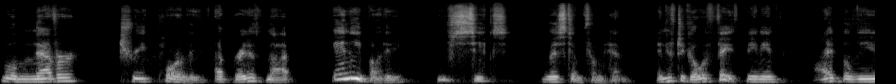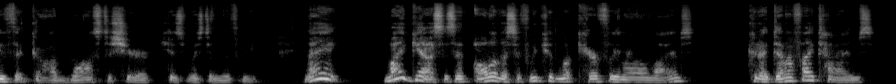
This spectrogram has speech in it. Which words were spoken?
will never treat poorly, upbraideth not anybody who seeks wisdom from him. And you have to go with faith, meaning I believe that God wants to share his wisdom with me. And I my guess is that all of us, if we could look carefully in our own lives, could identify times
